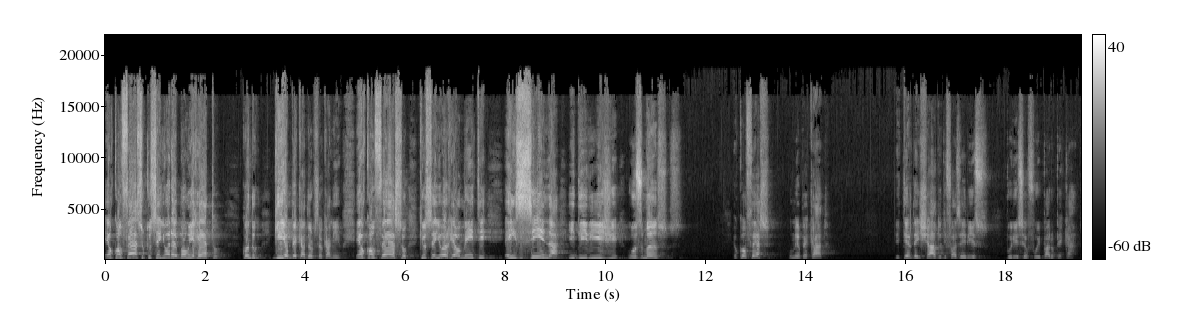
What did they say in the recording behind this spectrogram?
eu confesso que o Senhor é bom e reto quando guia o pecador para o seu caminho. Eu confesso que o Senhor realmente ensina e dirige os mansos. Eu confesso o meu pecado de ter deixado de fazer isso, por isso eu fui para o pecado.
